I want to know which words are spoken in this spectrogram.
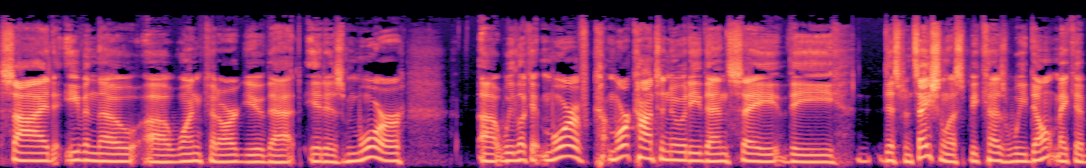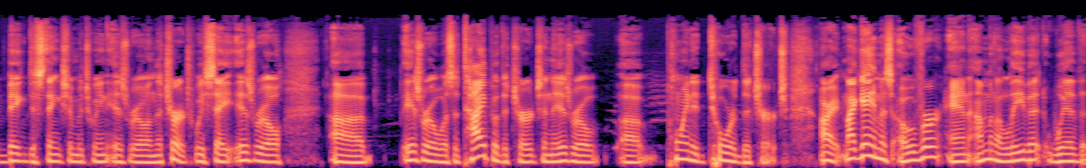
side, even though uh, one could argue that it is more. Uh, we look at more of more continuity than say the dispensationalists because we don't make a big distinction between Israel and the church. We say Israel uh, Israel was a type of the church, and Israel uh, pointed toward the church. All right, my game is over, and I'm going to leave it with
